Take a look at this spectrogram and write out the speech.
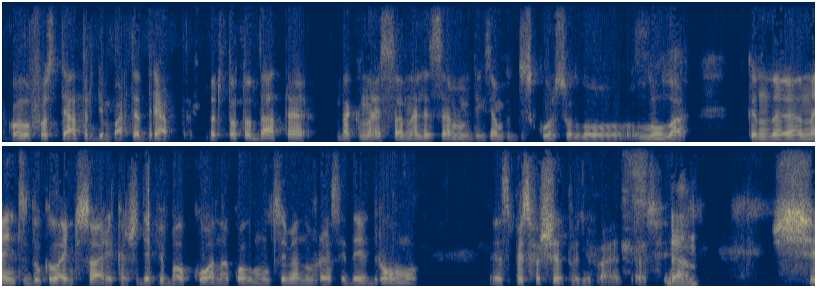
Acolo a fost teatru din partea dreaptă. Dar totodată, dacă noi să analizăm, de exemplu, discursul lui Lula, când uh, înainte să ducă la închisoare, când și de pe balcon, acolo mulțimea nu vrea să-i dea drumul, uh, spre sfârșit undeva trebuie să fie. Da, Și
